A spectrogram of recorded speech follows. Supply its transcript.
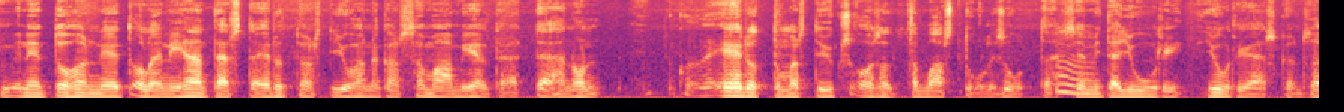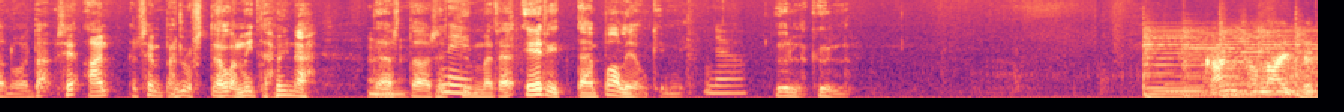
menen tuohon, niin että olen ihan tästä ehdottomasti Juhanna kanssa samaa mieltä, että tämähän on ehdottomasti yksi osa tätä vastuullisuutta, mm. se mitä juuri, juuri äsken sanoin. Se, sen perusteella, mitä minä tästä asiasta Niin. ymmärrän, erittäin paljonkin. Niin. Joo. Kyllä, kyllä. Kansalaiset,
